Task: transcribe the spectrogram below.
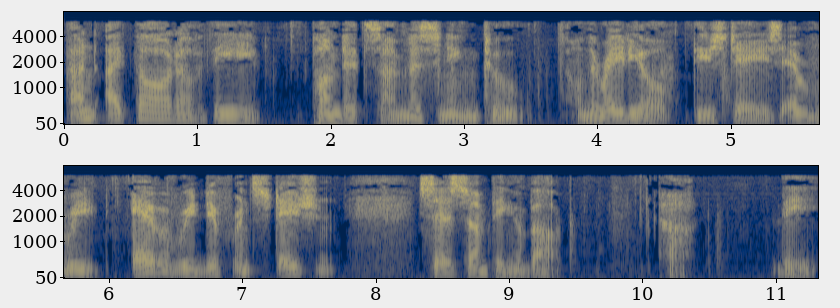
and I thought of the pundits I'm listening to on the radio these days. Every every different station says something about uh, the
